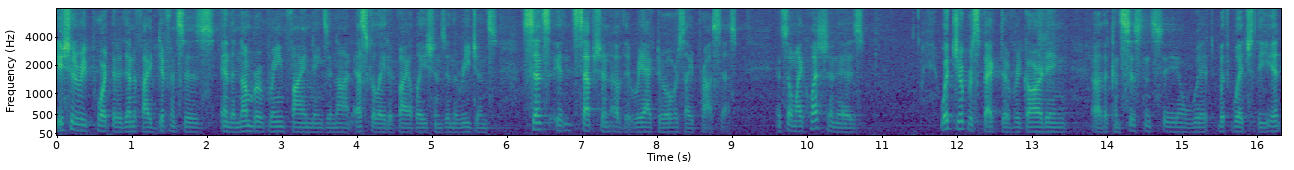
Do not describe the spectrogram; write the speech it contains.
issued a report that identified differences in the number of green findings and non-escalated violations in the regions since inception of the reactor oversight process. And so my question is, What's your perspective regarding uh, the consistency with, with which the, in-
